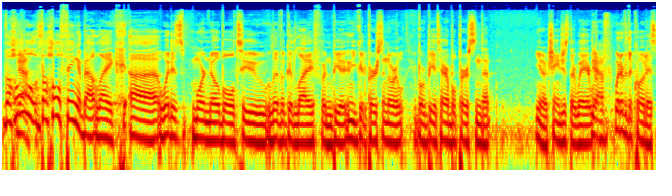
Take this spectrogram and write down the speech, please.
The whole Yeah. the whole thing about like uh, what is more noble to live a good life and be a good person or or be a terrible person that you know changes their way or Yeah. whatever the quote is.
